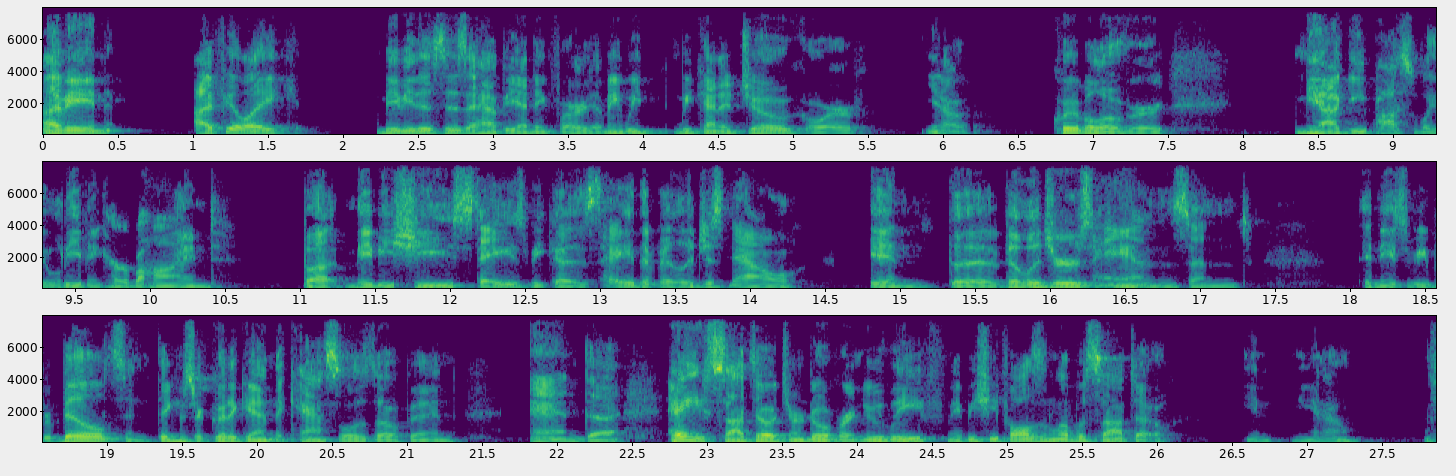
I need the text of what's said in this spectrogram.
I mean, I feel like maybe this is a happy ending for her. I mean, we we kind of joke or you know quibble over Miyagi possibly leaving her behind, but maybe she stays because hey, the village is now in the villagers' hands and it needs to be rebuilt and things are good again. The castle is open. And uh, hey, Sato turned over a new leaf. Maybe she falls in love with Sato. You, you know?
